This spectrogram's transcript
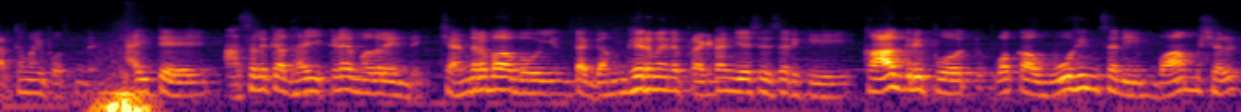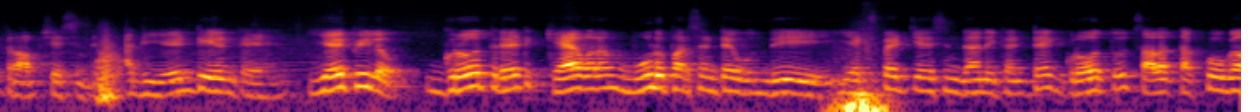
అర్థమైపోతుంది. అయితే అసలు కథ ఇక్కడే మొదలైంది. చంద్రబాబు ఇంత గంభీరమైన ప్రకటన చేసేసరికి కాగ్ రిపోర్ట్ ఒక ఊహించని బాంబ్షెల్ డ్రాప్ చేసింది. అది ఏంటి అంటే ఏపీలో గ్రోత్ రేట్ కేవలం మూడు పర్సెంటే ఉంది. ఎక్స్పెక్ట్ చేసిన దానికంటే గ్రోత్ చాలా తక్కువగా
